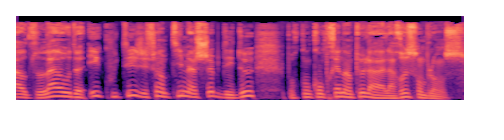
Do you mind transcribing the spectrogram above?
Out Loud. Écoutez, j'ai fait un petit mashup des deux pour qu'on comprenne un peu la, la ressemblance.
